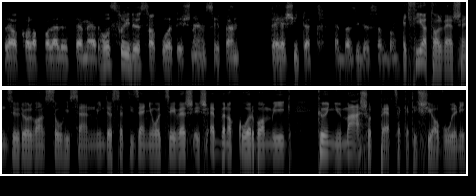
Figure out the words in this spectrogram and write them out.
le a kalappal előtte, mert hosszú időszak volt, és nagyon szépen teljesített ebben az időszakban. Egy fiatal versenyzőről van szó, hiszen mindössze 18 éves, és ebben a korban még könnyű másodperceket is javulni.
